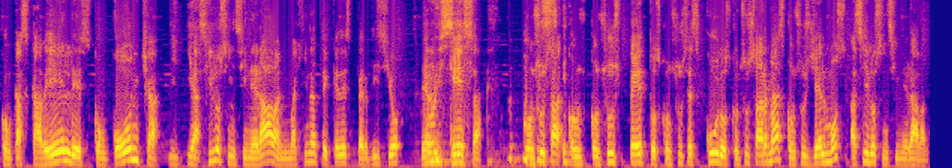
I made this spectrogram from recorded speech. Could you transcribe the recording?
Con cascabeles, con concha, y, así los incineraban. Imagínate qué desperdicio de riqueza. Con, sus, con, sus petos, con sus escudos, con sus armas, con sus yelmos, así los incineraban.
